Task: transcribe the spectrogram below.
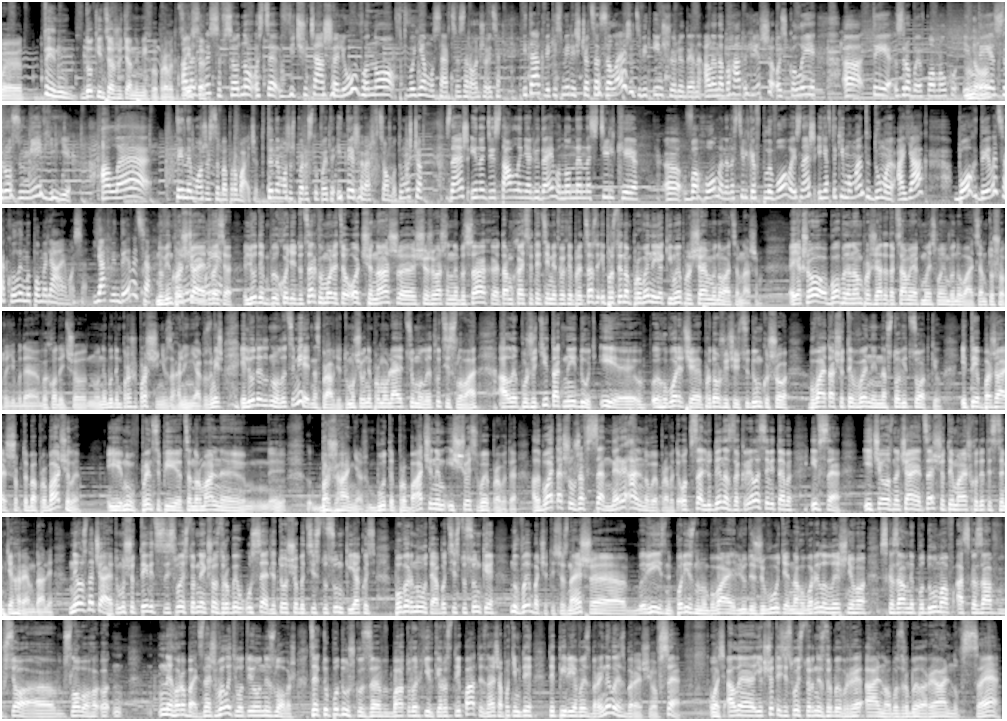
ти до кінця життя не міг виправити це. і Але все. дивися, все одно, ось це відчуття жалю, воно в твоєму серці зароджується. І так, в якійсь мірі, що це залежить від іншої людини, але набагато гірше, ось коли е, ти зробив помилку і Ну. ти зрозумів її, але. Ти не можеш себе пробачити, ти не можеш переступити, і ти живеш в цьому. Тому що знаєш, іноді ставлення людей воно не настільки е, вагоме, не настільки впливове. І знаєш, і я в такі моменти думаю: а як Бог дивиться, коли ми помиляємося? Як він дивиться? Ну він коли прощає. ми- Дивися, люди ходять до церкви, моляться, Отче наш, е, що живеш на небесах, е, там хай святить ім'я Твоє пред царство, і прости нам провини, як і ми прощаємо винуватцям нашим. Е, Якщо Бог буде нам прощати так само, як ми своїм винуватцям, то що тоді буде? Виходить, що ну не будемо прощені взагалі ніяк. Розумієш? І люди ну лицемірять насправді, тому що вони промовляють цю молитву, ці слова, але по житті так не йдуть. І говорячи, продовжуючи цю думку, що буває так, що ти винний на 100%, і ти бажаєш, щоб тебе пробачили. І ну, в принципі, це нормальне е, бажання бути пробаченим і щось виправити. Але буває так, що вже все нереально виправити. От все, людина закрилася від тебе, і все. І чи означає це, що ти маєш ходити з цим тягарем далі? Не означає, тому що ти від зі своєї сторони, якщо зробив усе для того, щоб ці стосунки якось повернути, або ці стосунки ну вибачитися, знаєш, е, різні по-різному буває. Люди живуть, наговорили лишнього, сказав, не подумав, а сказав все, слово не горобець, знаєш, вилетіло, ти його не зловиш. Це як ту подушку з багатоверхівки розтріпати, знаєш, а потім йди ти пір'я визбирай. Не визбереш його, все. Ось, але якщо ти зі своєї сторони зробив реально або зробила реально все,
